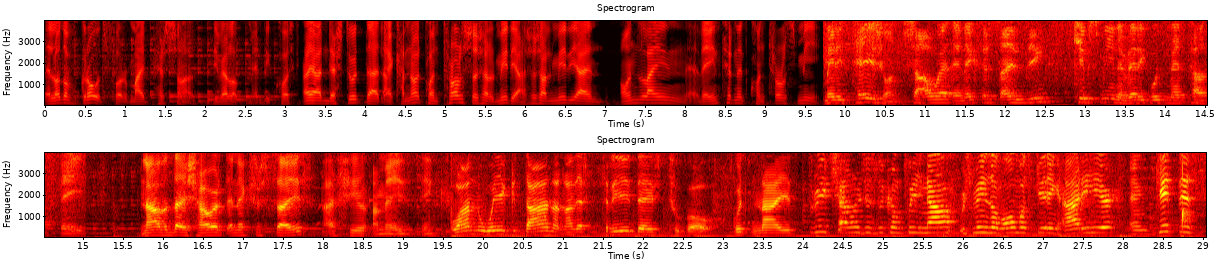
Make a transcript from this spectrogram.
a lot of growth for my personal development because I understood that I cannot control social media. Social media and online the internet controls me meditation shower and exercising keeps me in a very good mental state now that I showered and exercised, I feel amazing. One week done, another three days to go. Good night. Three challenges to complete now, which means I'm almost getting out of here and get this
